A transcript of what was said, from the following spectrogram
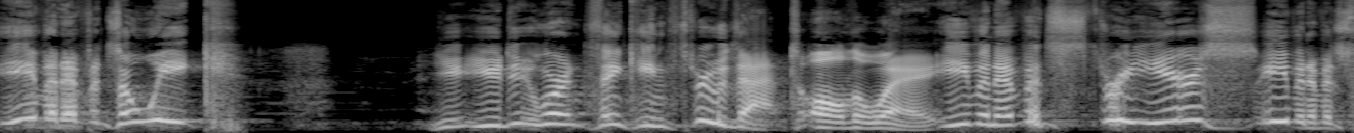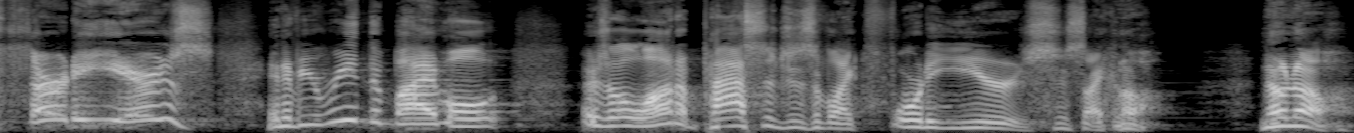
even if it's a week, you, you weren't thinking through that all the way. Even if it's three years, even if it's 30 years. And if you read the Bible, there's a lot of passages of like 40 years. It's like, oh, no, no.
